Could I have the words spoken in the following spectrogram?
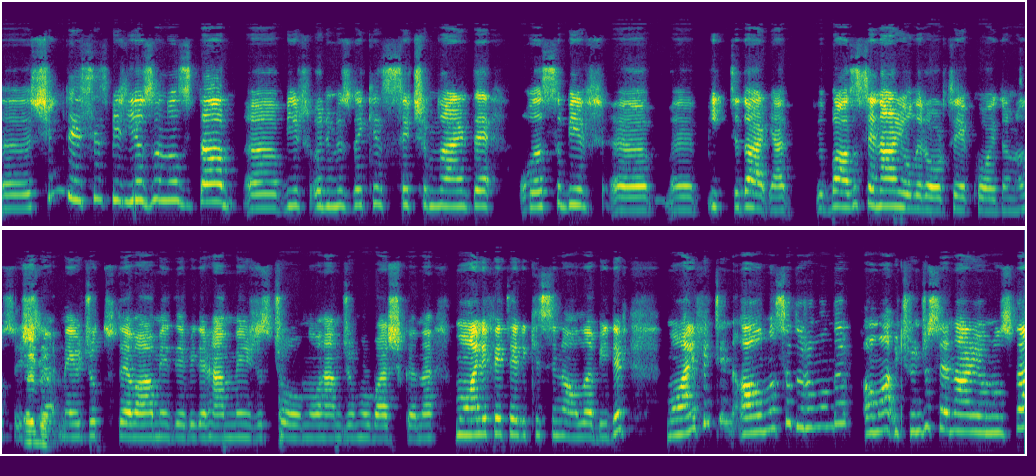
Ee, Şimdi siz bir yazınızda e, bir önümüzdeki seçimlerde olası bir e, e, iktidar yani bazı senaryoları ortaya koydunuz. İşte Evet. mevcut devam edebilir hem meclis çoğunluğu hem cumhurbaşkanı. Muhalefet her ikisini alabilir. Muhalefetin alması durumunda ama üçüncü senaryonuzda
